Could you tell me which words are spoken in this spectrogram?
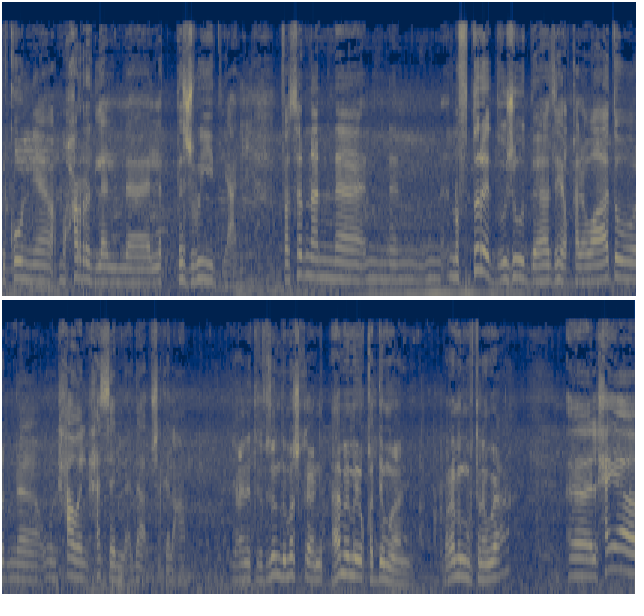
بيكون محرض لل- للتجويد يعني. فصرنا نفترض وجود هذه القنوات ون- ونحاول نحسن الأداء بشكل عام. يعني تلفزيون دمشق يعني أهم ما يقدمه يعني. برامج متنوعة. آه، الحقيقة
